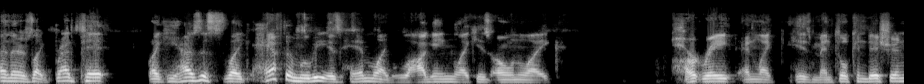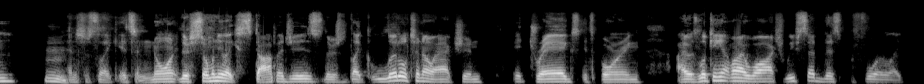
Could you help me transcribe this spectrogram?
And there's like Brad Pitt, like he has this like half the movie is him like logging like his own like heart rate and like his mental condition. Mm. And it's just like it's annoying. There's so many like stoppages. There's like little to no action. It drags. It's boring. I was looking at my watch. We've said this before. Like,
